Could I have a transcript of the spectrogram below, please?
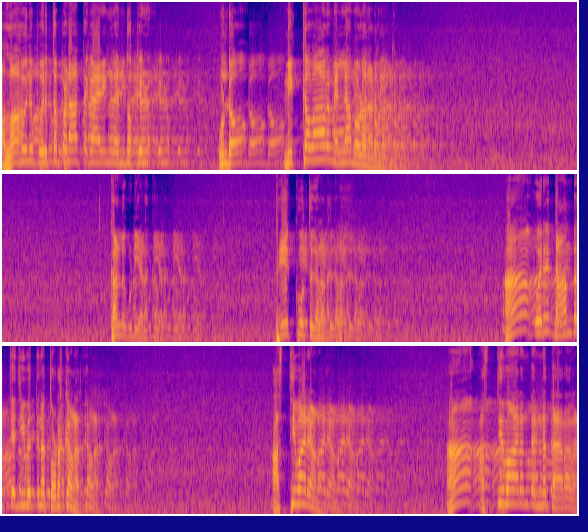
അള്ളാഹുവിന് പൊരുത്തപ്പെടാത്ത കാര്യങ്ങൾ എന്തൊക്കെ ഉണ്ടോ? മിക്കവാറും എല്ലാം അവിടെ നടന്നിരിക്കും കള്ളുകുടിയടക്കം പേക്കൂത്തുകളടക്കം ആ ഒരു ദാമ്പത്യ ജീവിതത്തിന് തുടക്കമാണ് അസ്ഥിവാരാണ്. ആ അസ്ഥിവാരം തന്നെ തയ്യാറാണ്.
